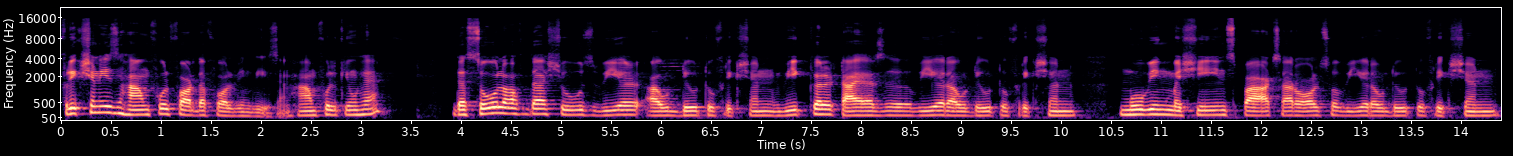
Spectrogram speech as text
friction is harmful for the following reason harmful क्यों है? The sole of the shoes wear out due to friction. Vehicle tires uh, wear out due to friction. Moving machines parts are also wear out due to friction.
